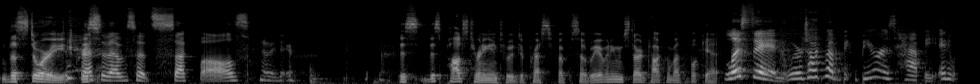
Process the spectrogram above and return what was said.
the story. This, Depressive episodes suck balls. really do. This this pod's turning into a depressive episode. We haven't even started talking about the book yet. Listen, we were talking about be- beer is happy. Anyway,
